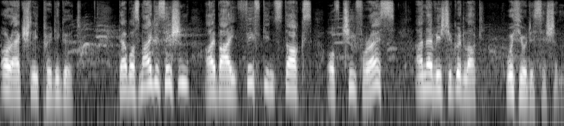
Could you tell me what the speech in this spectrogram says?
are actually pretty good. That was my decision. I buy 15 stocks of G4S and I wish you good luck with your decision.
